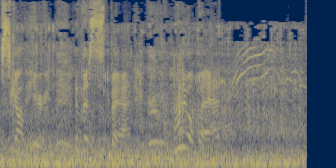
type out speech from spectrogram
Scott here, and this is bad.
